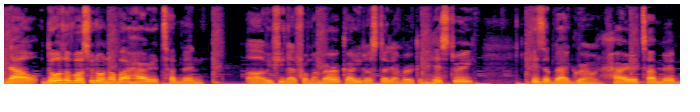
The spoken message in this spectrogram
Now, those of us who don't know about Harriet Tubman, uh, if you're not from America, you don't study American history, here's a background. Harriet Tubman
